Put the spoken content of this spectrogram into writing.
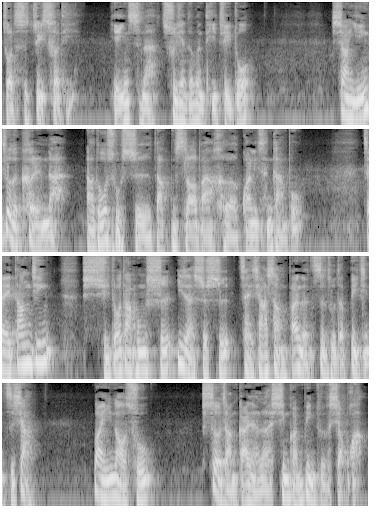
做的是最彻底，也因此呢出现的问题最多。像银座的客人呢，大多数是大公司老板和管理层干部，在当今许多大公司依然实施在家上班的制度的背景之下，万一闹出社长感染了新冠病毒的笑话，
